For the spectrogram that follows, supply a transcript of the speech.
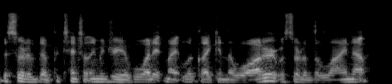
the sort of the potential imagery of what it might look like in the water, it was sort of the lineup.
